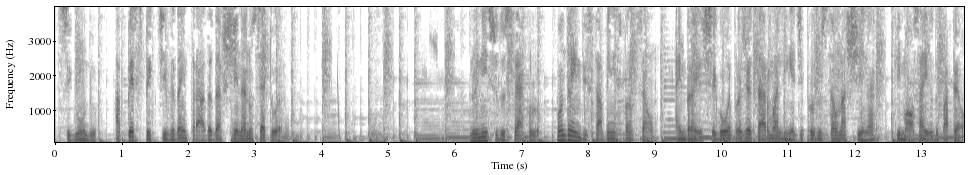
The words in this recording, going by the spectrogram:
Segundo, a perspectiva da entrada da China no setor. No início do século, quando ainda estava em expansão, a Embraer chegou a projetar uma linha de produção na China, que mal saiu do papel.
